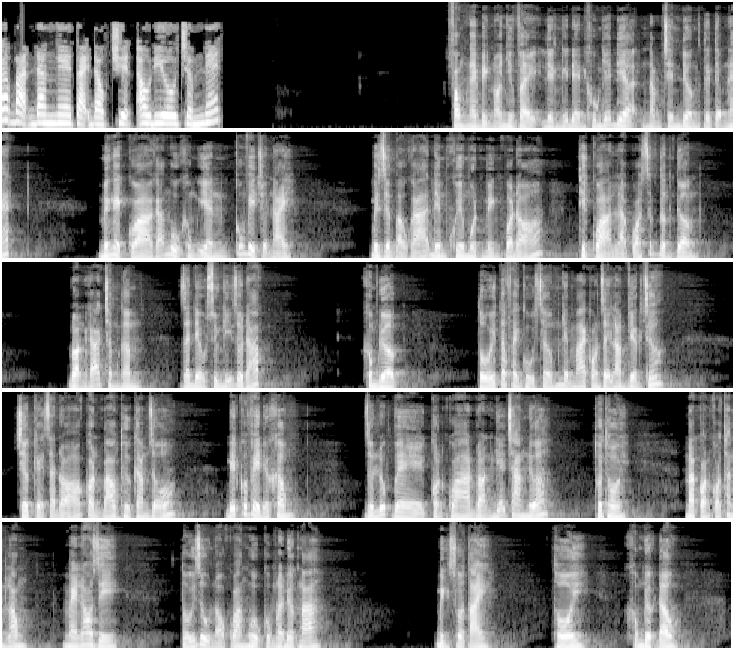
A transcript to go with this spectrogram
Các bạn đang nghe tại đọc chuyện audio.net Phong nghe Bình nói như vậy liền nghĩ đến khu nghĩa địa nằm trên đường tới tiệm nét. Mấy ngày qua gã ngủ không yên cũng vì chuyện này. Bây giờ bảo gã đêm khuya một mình qua đó thì quả là quá sức tưởng tượng. Đoạn gã trầm ngâm, ra điều suy nghĩ rồi đáp. Không được, tối ta phải ngủ sớm để mai còn dậy làm việc chứ. Chưa kể ra đó còn bao thứ cam dỗ, biết có về được không? Rồi lúc về còn qua đoạn nghĩa trang nữa. Thôi thôi, mà còn có thằng Long, mày lo gì? Tối rủ nó qua ngủ cùng là được mà. Bình xua tay. Thôi, không được đâu.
